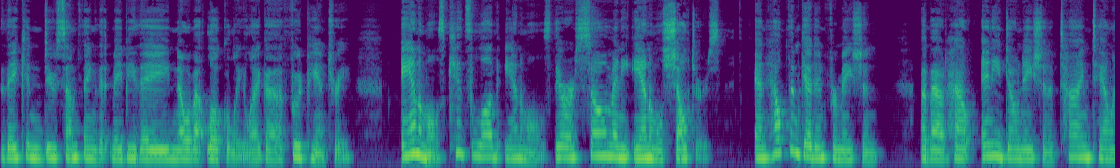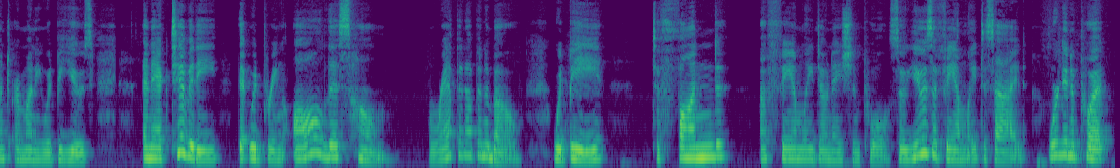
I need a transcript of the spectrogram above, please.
they can do something that maybe they know about locally, like a food pantry. Animals, kids love animals. There are so many animal shelters and help them get information about how any donation of time, talent, or money would be used. An activity that would bring all this home, wrap it up in a bow, would be to fund a family donation pool. So you as a family decide we're going to put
